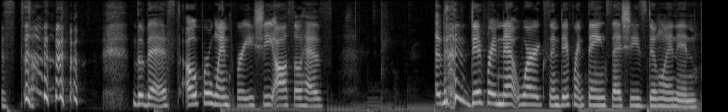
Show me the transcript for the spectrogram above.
the best. Oprah Winfrey. She also has different networks and different things that she's doing, and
